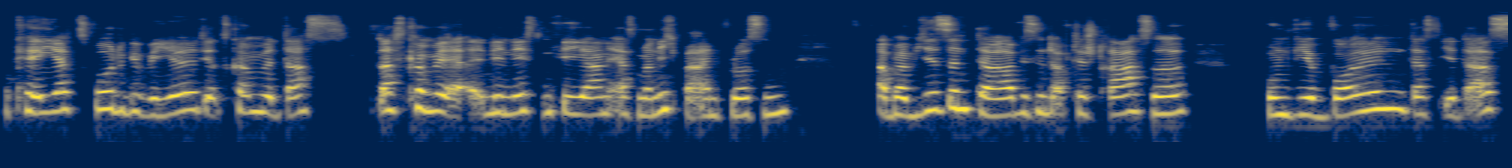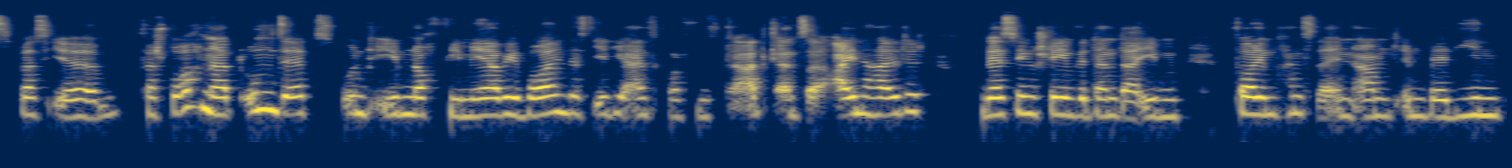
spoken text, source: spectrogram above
okay, jetzt wurde gewählt, jetzt können wir das, das können wir in den nächsten vier Jahren erstmal nicht beeinflussen. Aber wir sind da, wir sind auf der Straße und wir wollen, dass ihr das, was ihr versprochen habt, umsetzt und eben noch viel mehr. Wir wollen, dass ihr die 1,5 Grad Grenze einhaltet. Und deswegen stehen wir dann da eben vor dem Kanzlerinnenamt in Berlin.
